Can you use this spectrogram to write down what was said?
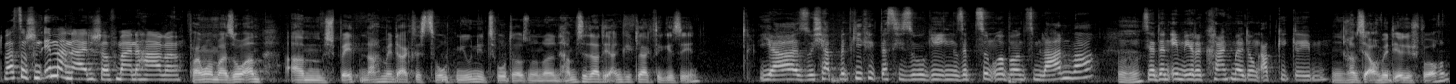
Du warst doch schon immer neidisch auf meine Haare. Fangen wir mal so an. Am späten Nachmittag des 2. Juni 2009, haben Sie da die Angeklagte gesehen? Ja, also ich habe mitgekriegt, dass sie so gegen 17 Uhr bei uns im Laden war. Sie hat dann eben ihre Krankmeldung abgegeben. Haben Sie auch mit ihr gesprochen?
